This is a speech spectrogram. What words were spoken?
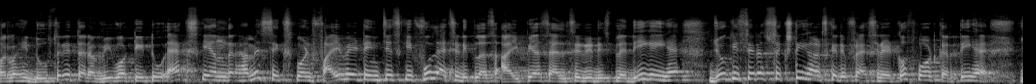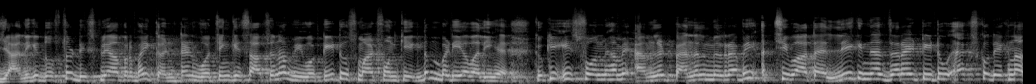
और वहीं दूसरी तरफ़ Vivo T2 X के अंदर हमें 6.58 इंचेस की full H D plus IPS LCD display दी गई है, जो कि सिर्फ़ 60 हर्ट्ज के रिफ्रेश रेट को सपोर्ट करती है। यानी कि दोस्तों डिस्प्ले यहाँ पर भाई कंटेंट वॉचिंग के हिसाब से ना Vivo T2 स्मार्टफ़ोन की एकदम बढ़िया वाली है, क्योंकि इस फ़ोन में हमें एमलेट पैनल मिल रहा है। भाई, अच्छी बात है, लेकिन जरा T2X को देखना।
